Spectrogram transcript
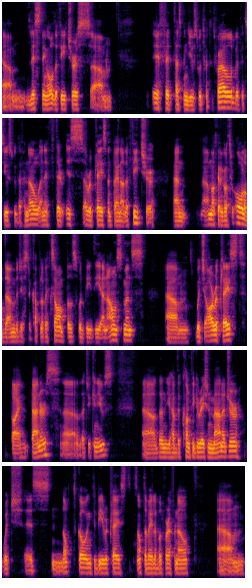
um, listing all the features. Um, if it has been used with 2012, if it's used with FNO, and if there is a replacement by another feature. And I'm not going to go through all of them, but just a couple of examples would be the announcements, um, which are replaced by banners uh, that you can use. Uh, then you have the configuration manager, which is not going to be replaced. It's not available for FNO. Um,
